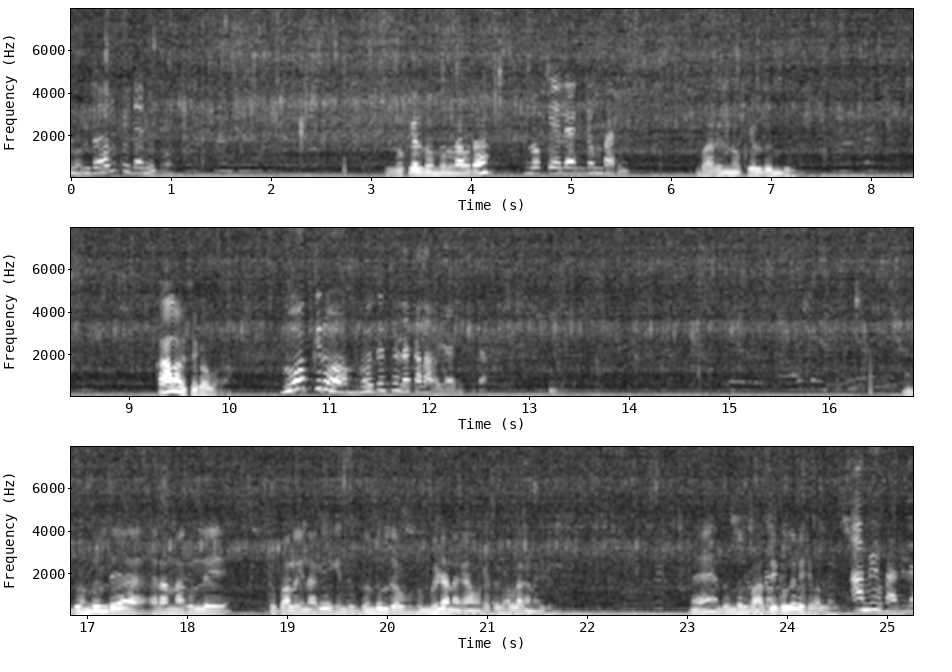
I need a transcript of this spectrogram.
ধুন্দল কুইটা নেব লোকেল দন্দুল না ওটা লোকেল একদম বাড়ি বাড়ির লোকেল দন্দুল কালা হয়েছে কাবা রোদ কিরম রোদে ঠেলে কালা হয়ে গেছে গা। দন্দুল দিয়ে রান্না করলে তো ভালোই লাগে কিন্তু দন্দুল জল মিঠা লাগে আমার কাছে ভালো লাগে না এই জন্য হ্যাঁ দন্দুল ভাজি করলে বেশি ভালো লাগে আমিও ভাজলে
